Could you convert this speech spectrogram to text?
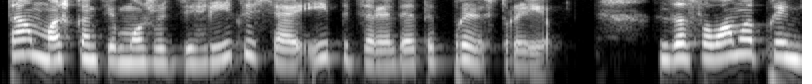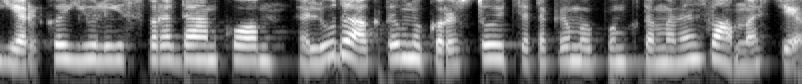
Там мешканці можуть зігрітися і підзарядити пристрої. За словами прем'єрки Юлії Свереденко, люди активно користуються такими пунктами незламності.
